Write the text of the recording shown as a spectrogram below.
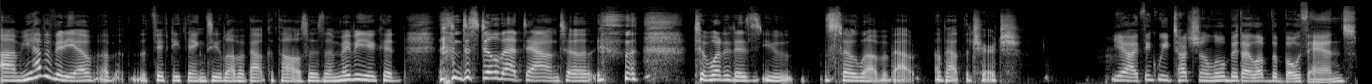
um, you have a video of the 50 things you love about catholicism. Maybe you could distill that down to to what it is you so love about about the church yeah, I think we touched on a little bit. I love the both ands.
